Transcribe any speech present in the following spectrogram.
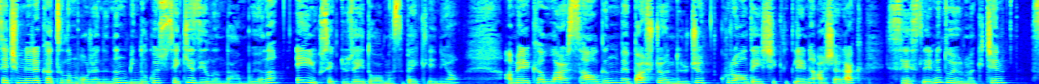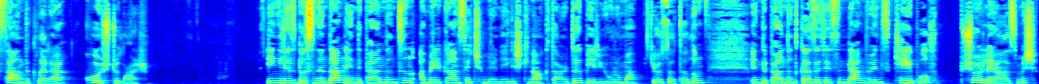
Seçimlere katılım oranının 1908 yılından bu yana en yüksek düzeyde olması bekleniyor. Amerikalılar salgın ve baş döndürücü kural değişikliklerini aşarak seslerini duyurmak için sandıklara koştular. İngiliz basınından Independent'ın Amerikan seçimlerine ilişkin aktardığı bir yoruma göz atalım. Independent gazetesinden Vince Cable şöyle yazmış.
